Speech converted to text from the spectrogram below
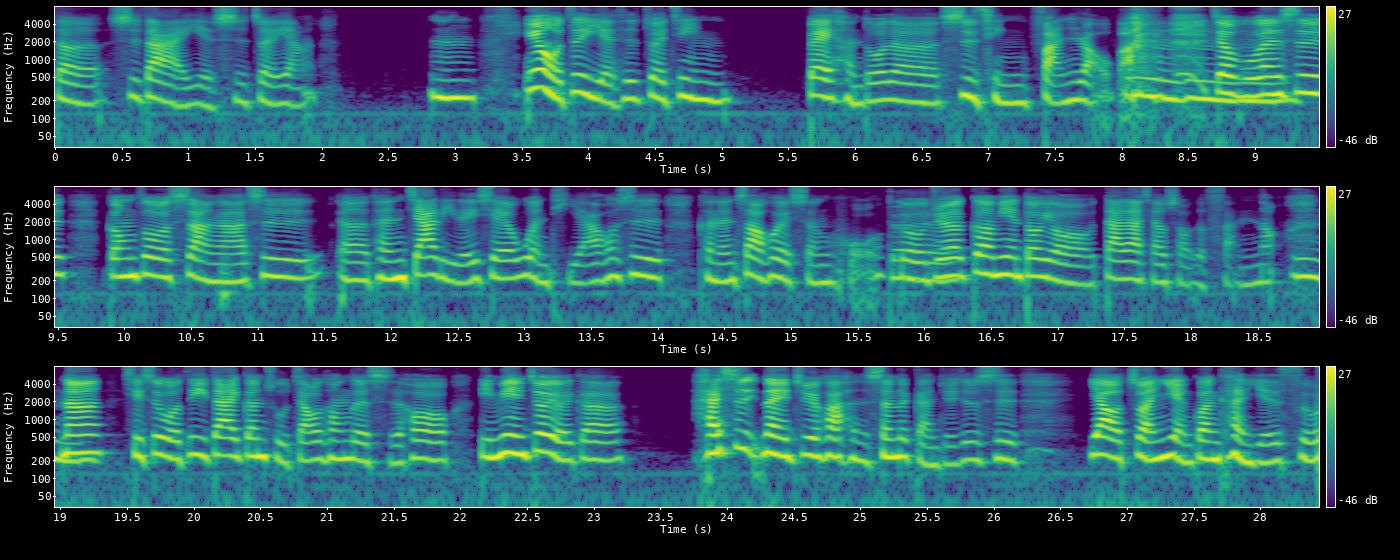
的时代也是这样，嗯，因为我自己也是最近被很多的事情烦扰吧，就不论是工作上啊，是呃，可能家里的一些问题啊，或是可能教会生活，对我觉得各面都有大大小小的烦恼。那其实我自己在跟主交通的时候，里面就有一个，还是那一句话很深的感觉，就是。要转眼观看耶稣，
